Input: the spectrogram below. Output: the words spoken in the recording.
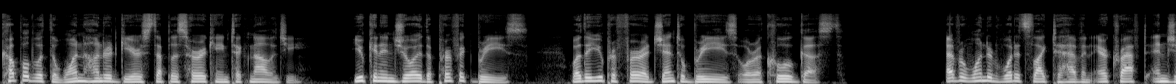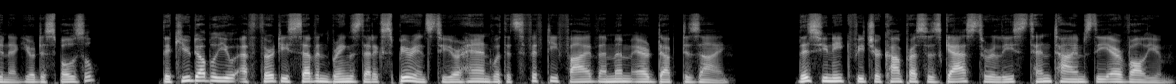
Coupled with the 100 gear stepless hurricane technology, you can enjoy the perfect breeze, whether you prefer a gentle breeze or a cool gust. Ever wondered what it's like to have an aircraft engine at your disposal? The QW F 37 brings that experience to your hand with its 55mm air duct design. This unique feature compresses gas to release 10 times the air volume,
